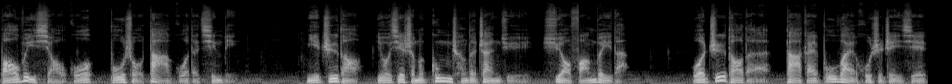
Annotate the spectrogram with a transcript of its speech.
保卫小国不受大国的侵凌。你知道有些什么攻城的战局需要防卫的？我知道的大概不外乎是这些。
